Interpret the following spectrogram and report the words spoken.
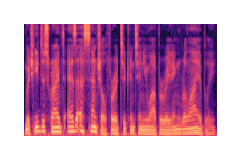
which he described as essential for it to continue operating reliably.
